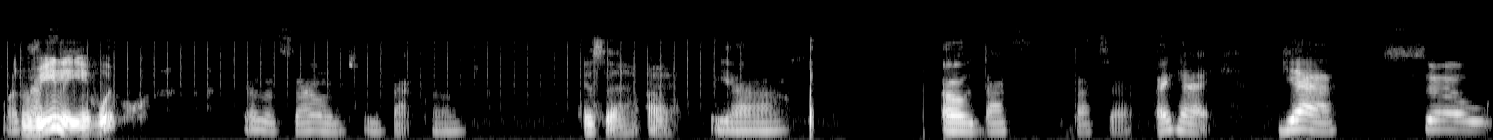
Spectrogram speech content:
What's that? Really? What There's a sound in the background. is there? Oh. Yeah. Oh, that's that's it. Okay. Yeah. So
